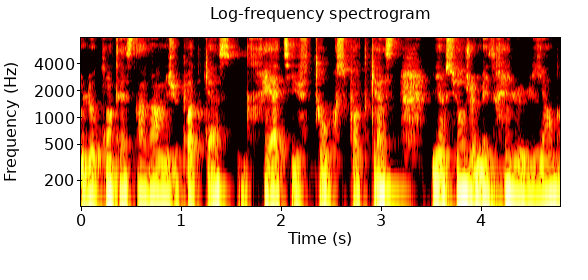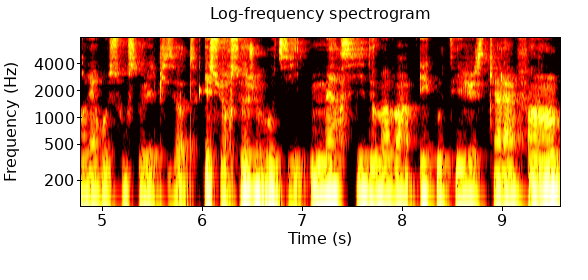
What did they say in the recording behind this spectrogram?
le compte Instagram du podcast, Creative Talks Podcast. Bien sûr, je mettrai le lien dans les ressources de l'épisode. Et sur ce, je vous dis merci de m'avoir écouté jusqu'à la fin.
